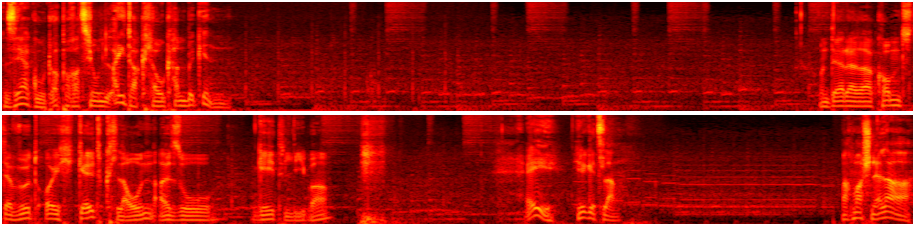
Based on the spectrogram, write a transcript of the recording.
Sehr gut, Operation Leiterklau kann beginnen. Und der, der da kommt, der wird euch Geld klauen, also geht lieber. Hey, hier geht's lang. Mach mal schneller.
